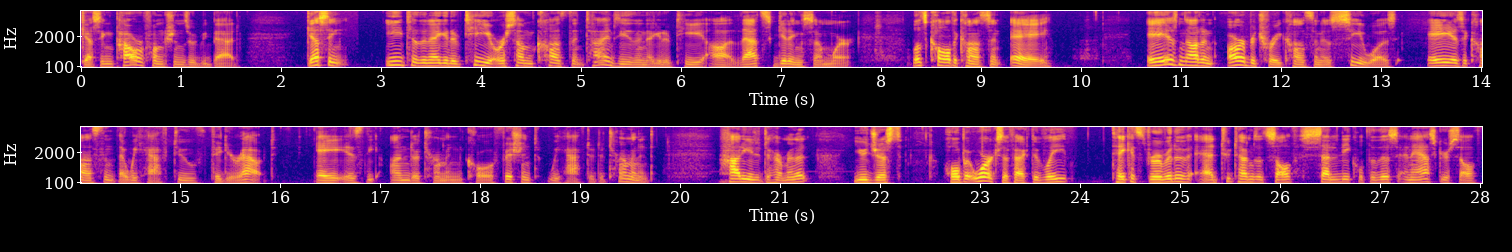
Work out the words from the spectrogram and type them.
Guessing power functions would be bad. Guessing e to the negative t or some constant times e to the negative t, uh, that's getting somewhere. Let's call the constant a. a is not an arbitrary constant as c was. a is a constant that we have to figure out. a is the undetermined coefficient. We have to determine it. How do you determine it? You just hope it works effectively. Take its derivative, add 2 times itself, set it equal to this, and ask yourself,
